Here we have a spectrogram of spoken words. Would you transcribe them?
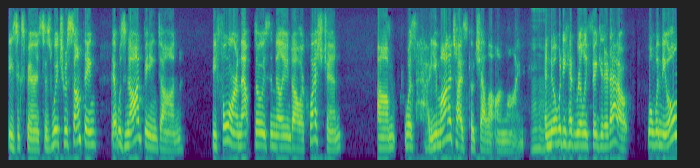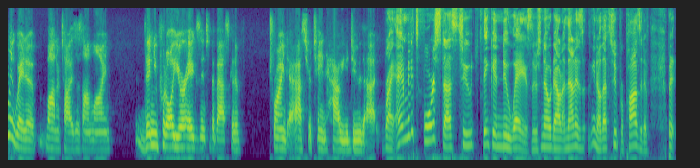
these experiences, which was something that was not being done before, and that was always the million dollar question. Um, was how do you monetize Coachella online? Mm-hmm. And nobody had really figured it out. Well, when the only way to monetize is online, then you put all your eggs into the basket of trying to ascertain how you do that. Right. I mean, it's forced us to think in new ways. There's no doubt. And that is, you know, that's super positive. But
